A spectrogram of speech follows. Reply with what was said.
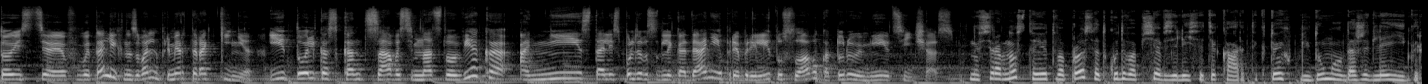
То есть э, в Италии их называли, например, таракини. И только с конца 18 века они стали использоваться для гадания и приобрели ту славу, которую имеют сейчас. Но все равно встает вопрос, откуда вообще взялись эти карты, кто их придумал даже для игр.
